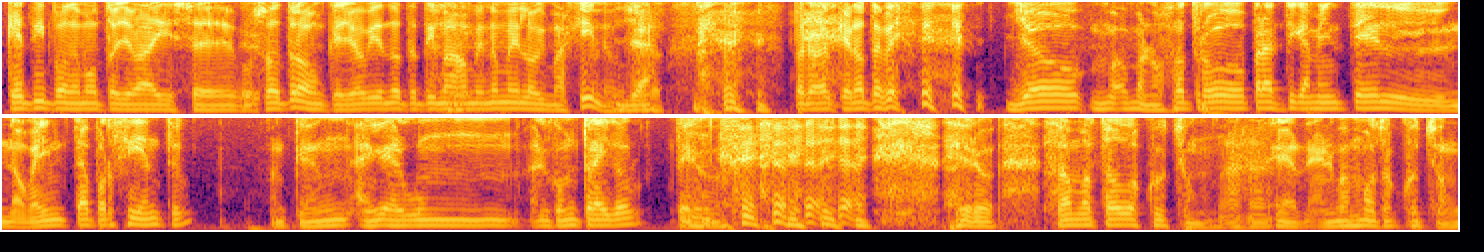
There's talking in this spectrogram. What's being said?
¿Qué tipo de moto lleváis eh, vosotros? Aunque yo viéndote a ti más o menos me lo imagino. Ya. Pero, pero el que no te ve. Yo, bueno, nosotros prácticamente el 90%, aunque un- hay algún algún traidor, pero pero somos todos custom. Eh, Tenemos motos custom.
